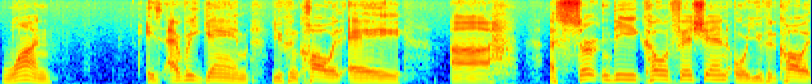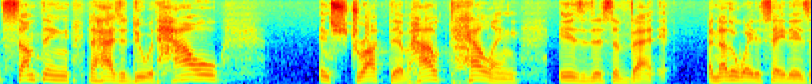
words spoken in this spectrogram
One is every game you can call it a uh, a certainty coefficient, or you could call it something that has to do with how instructive, how telling is this event? Another way to say it is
